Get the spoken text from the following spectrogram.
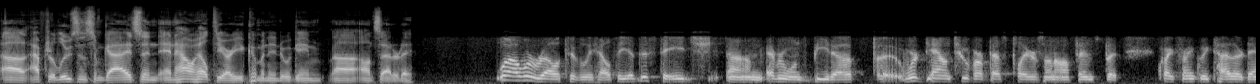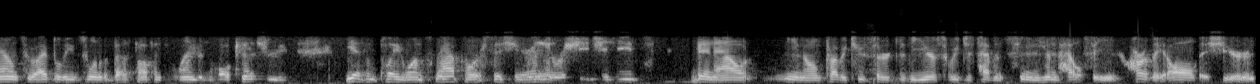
uh, after losing some guys? And, and how healthy are you coming into a game uh, on Saturday? Well, we're relatively healthy at this stage. Um, everyone's beat up. Uh, we're down two of our best players on offense, but quite frankly, Tyler Downs, who I believe is one of the best offensive linemen in the whole country, he hasn't played one snap for us this year. And then Rashid Shaheed's been out, you know, probably two thirds of the year, so we just haven't seen him healthy hardly at all this year. And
